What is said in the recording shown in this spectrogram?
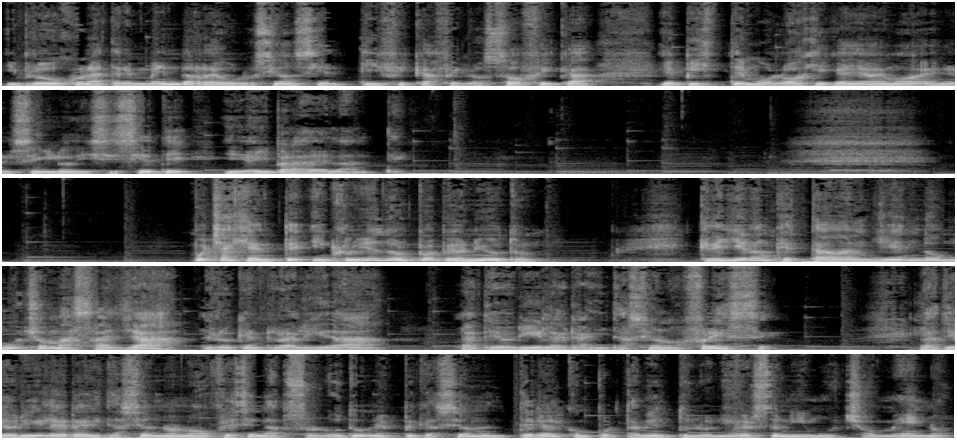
y produjo una tremenda revolución científica, filosófica, epistemológica, llamemos en el siglo XVII y de ahí para adelante. Mucha gente, incluyendo el propio Newton, creyeron que estaban yendo mucho más allá de lo que en realidad la teoría de la gravitación ofrece. La teoría de la gravitación no nos ofrece en absoluto una explicación entera del comportamiento del universo, ni mucho menos.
